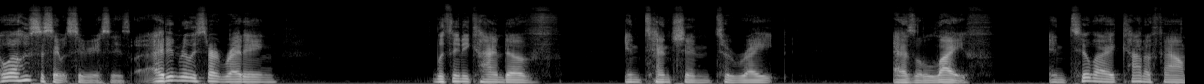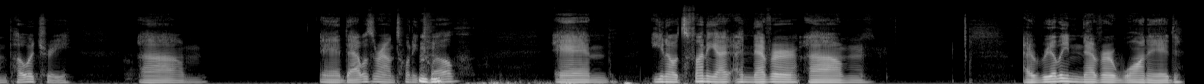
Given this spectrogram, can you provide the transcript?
well, who's to say what serious is? I didn't really start writing with any kind of intention to write as a life until I kind of found poetry. Um, and that was around 2012. Mm-hmm. And you know, it's funny. I, I never, um, I really never wanted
